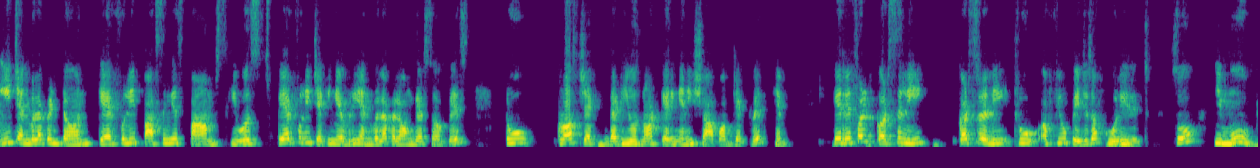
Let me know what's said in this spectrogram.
each envelope in turn, carefully passing his palms. He was carefully checking every envelope along their surface to cross check that he was not carrying any sharp object with him. He riffled cursorily, cursorily through a few pages of Holy Writ. So he moved,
